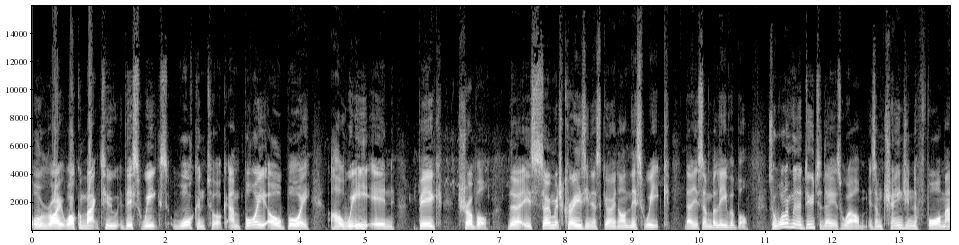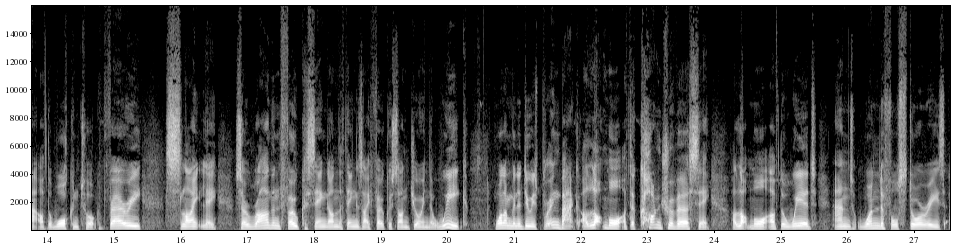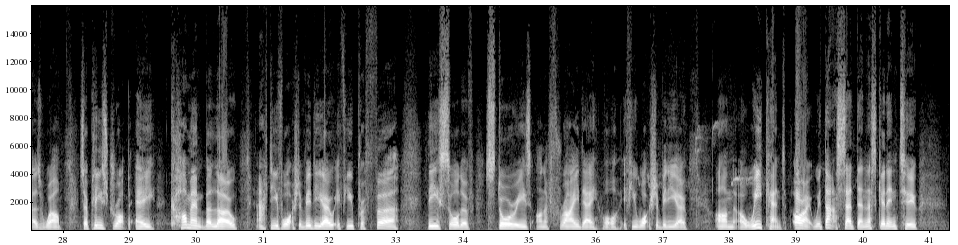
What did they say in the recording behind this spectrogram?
All right, welcome back to this week's Walk and Talk. And boy, oh boy, are we in big trouble. There is so much craziness going on this week that it's unbelievable. So, what I'm going to do today as well is I'm changing the format of the Walk and Talk very slightly. So, rather than focusing on the things I focus on during the week, what I'm going to do is bring back a lot more of the controversy, a lot more of the weird and wonderful stories as well. So please drop a comment below after you've watched the video if you prefer these sort of stories on a Friday or if you watch the video on a weekend. All right, with that said, then let's get into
